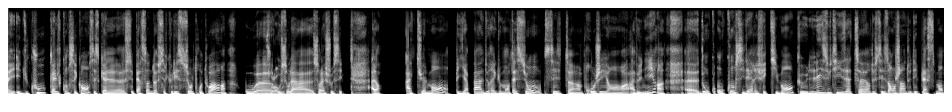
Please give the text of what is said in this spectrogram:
Et, et du coup quelles conséquences? Est-ce que ces personnes doivent circuler sur le trottoir ou, euh, Sur la ou sur la sur la chaussée? Alors Actuellement, il n'y a pas de réglementation. C'est un projet en- à venir. Euh, donc, on considère effectivement que les utilisateurs de ces engins de déplacement,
